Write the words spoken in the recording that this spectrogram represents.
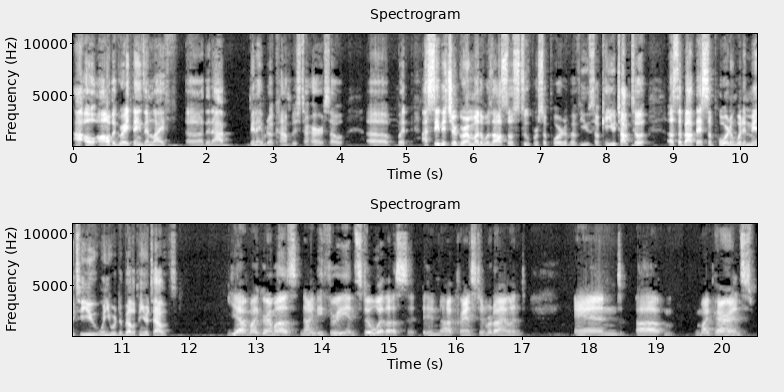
I, owe all the great things in life uh, that I've been able to accomplish to her. So, uh, but I see that your grandmother was also super supportive of you. So, can you talk to us about that support and what it meant to you when you were developing your talents? Yeah, my grandma's 93 and still with us in Cranston, Rhode Island and uh, my parents,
